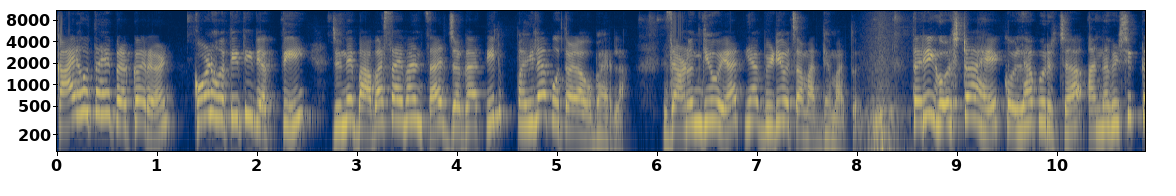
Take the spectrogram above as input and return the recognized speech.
काय होतं हे प्रकरण? कोण होती ती व्यक्ती जिने बाबासाहेबांचा जगातील पहिला पुतळा उभारला? जाणून घेऊयात या व्हिडिओच्या माध्यमातून. तर ही गोष्ट आहे कोल्हापूरच्या अनभिषिक्त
